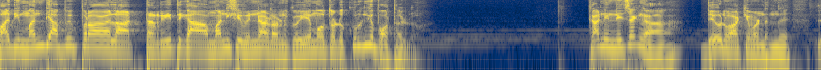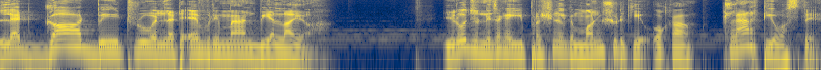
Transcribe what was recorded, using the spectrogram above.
పది మంది అభిప్రాయాలు అట్ట రీతిగా ఆ మనిషి విన్నాడు అనుకో ఏమవుతాడు? కురింగిపోతాడు. కానీ నిజంగా దేవుని వాక్యం అంటుంది let God be true and let every man be a liar ఈరోజు నిజంగా ఈ ప్రశ్నలకి మనుషుడికి ఒక క్లారిటీ వస్తే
